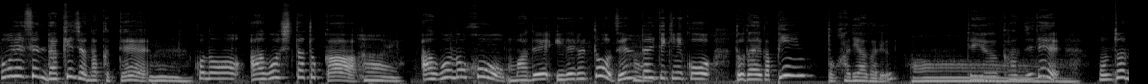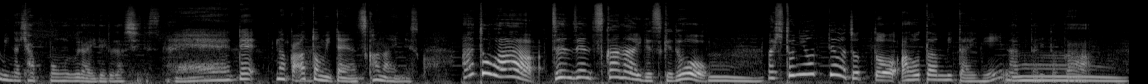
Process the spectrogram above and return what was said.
ほうれい線だけじゃなくて、うん。この顎下とかはい。顎の方まで入れると全体的にこう土台がピンと張り上がるっていう感じで本当はみんな100本ぐらい入れるらしいですね。でなんか跡みたいなのつかないんですか、あとは全然つかないですけど、うん、まあ、人によってはちょっと青タンみたいになったりとか、うん。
